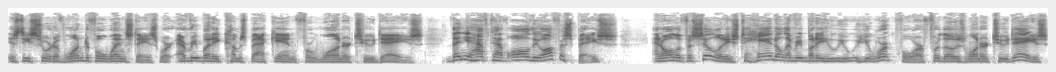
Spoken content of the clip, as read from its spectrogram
is these sort of wonderful Wednesdays where everybody comes back in for one or two days. Then you have to have all the office space and all the facilities to handle everybody who you, you, work for for those one or two days,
